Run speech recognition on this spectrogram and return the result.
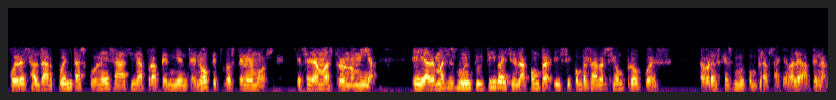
puedes saldar cuentas con esa asignatura pendiente, ¿no? Que todos tenemos, que se llama astronomía. Eh, además es muy intuitiva y si la compra y si compras la versión Pro, pues la verdad es que es muy completa, o sea que vale la pena.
